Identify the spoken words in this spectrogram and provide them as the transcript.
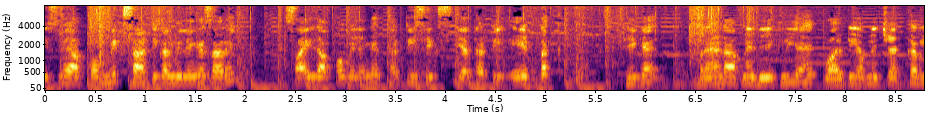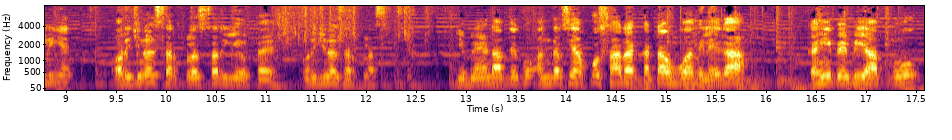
इसमें आपको मिक्स आर्टिकल मिलेंगे सारे। साइज़ आपको मिलेंगे 36 या 38 तक। ठीक है? ब्रांड आपने देख लिया है क्वालिटी आपने चेक कर ली है। ओरिजिनल सरप्लस सर ये होता है ओरिजिनल सरप्लस ये ब्रांड आप देखो, अंदर से आपको सारा कटा हुआ मिलेगा। कहीं पे भी आपको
